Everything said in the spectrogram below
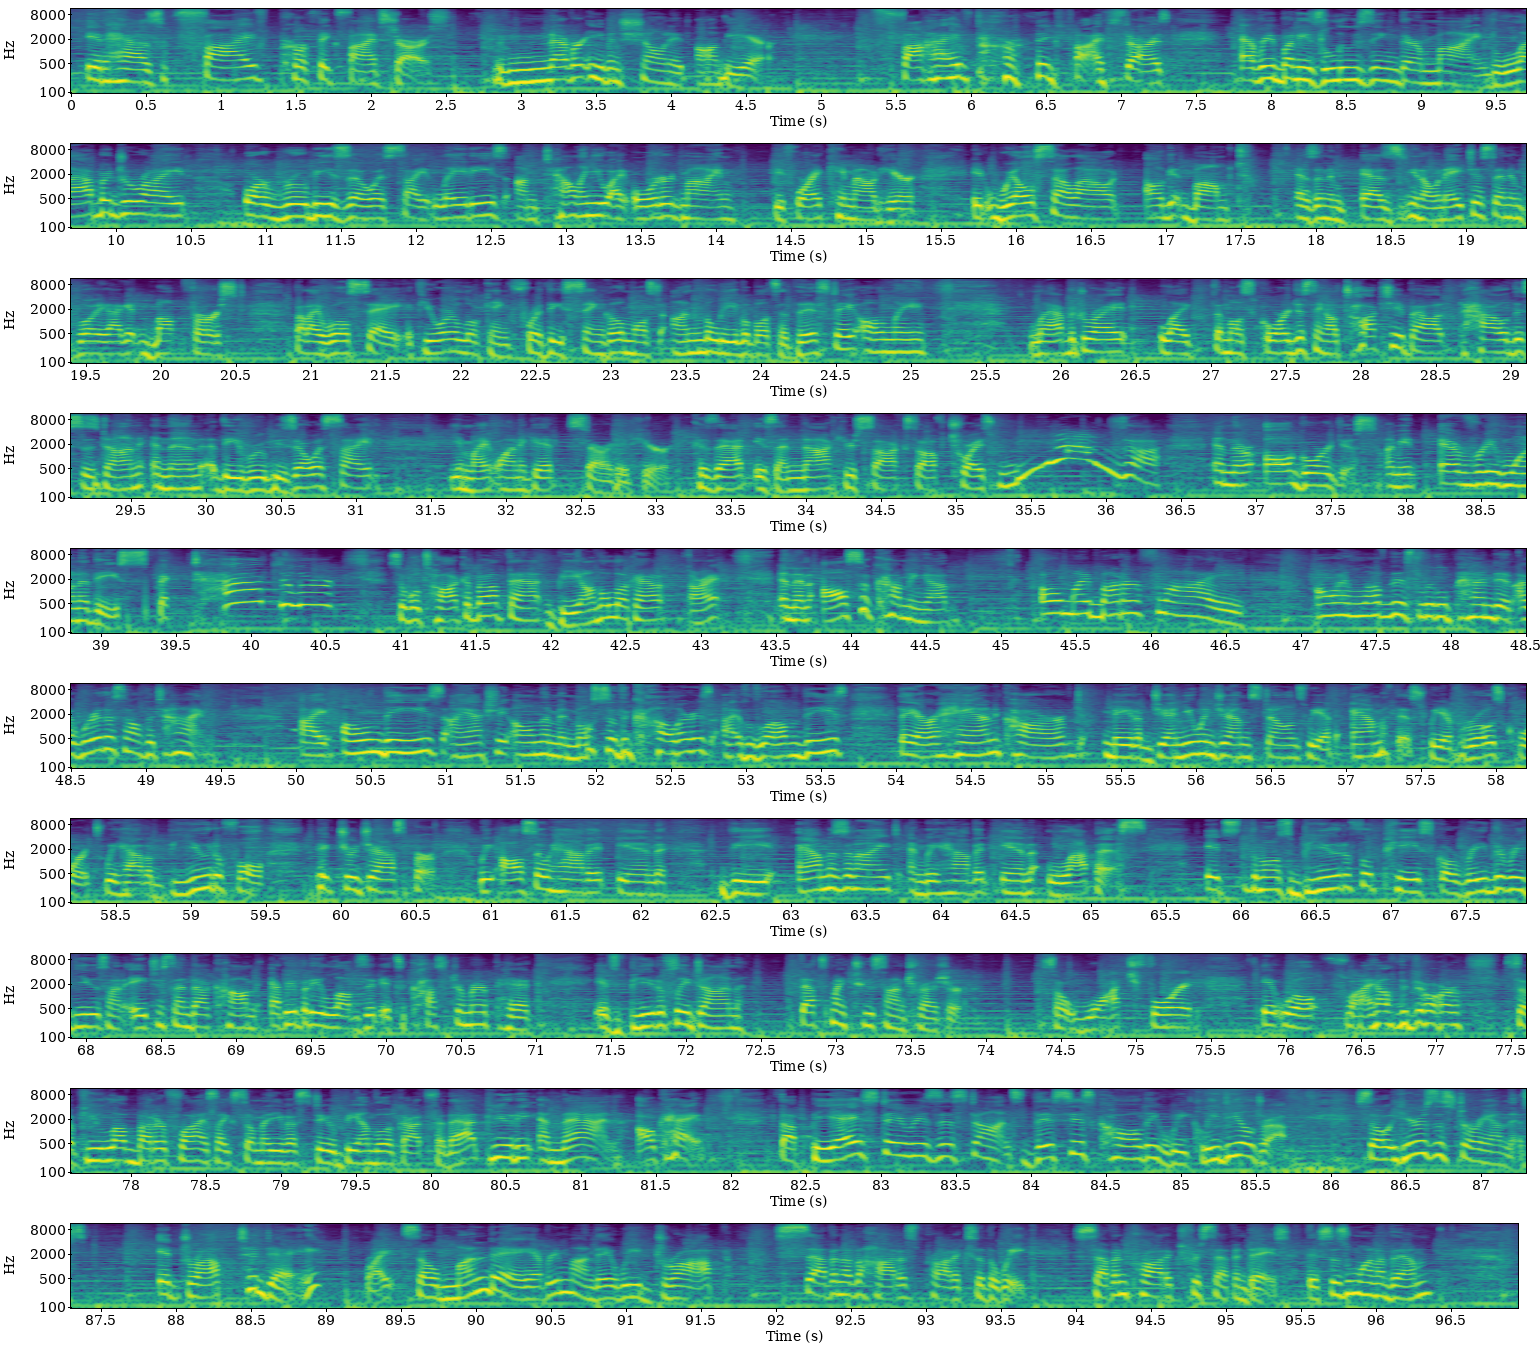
it has five perfect five stars. We've never even shown it on the air. Five perfect five stars. Everybody's losing their mind. Labradorite, or ruby zoisite. Ladies, I'm telling you, I ordered mine before I came out here. It will sell out. I'll get bumped. As an, as you know, an HSN employee, I get bumped first. But I will say, if you are looking for the single most unbelievable, it's a this day only, labradorite, like the most gorgeous thing. I'll talk to you about how this is done, and then the ruby zoisite. You might want to get started here, because that is a knock your socks off choice. Wowza! And they're all gorgeous. I mean, every one of these, spectacular so we'll talk about that. Be on the lookout, all right? And then also coming up, oh, my butterfly. Oh, I love this little pendant. I wear this all the time. I own these. I actually own them in most of the colors. I love these. They are hand carved, made of genuine gemstones. We have amethyst, we have rose quartz, we have a beautiful picture jasper. We also have it in the Amazonite and we have it in lapis. It's the most beautiful piece. Go read the reviews on hsn.com. Everybody loves it. It's a customer pick. It's beautifully done. That's my Tucson treasure. So watch for it. It will fly out the door. So if you love butterflies like so many of us do, be on the lookout for that beauty. And then, okay, the pièce de resistance. This is called a weekly deal drop. So here's the story on this. It dropped today right? So Monday, every Monday, we drop seven of the hottest products of the week. Seven products for seven days. This is one of them.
